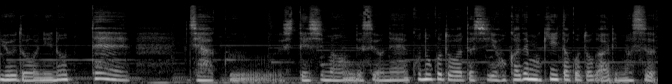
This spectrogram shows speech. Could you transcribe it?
誘導に乗って自白してしまうんですよね。このことを私他でも聞いたことがあります。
